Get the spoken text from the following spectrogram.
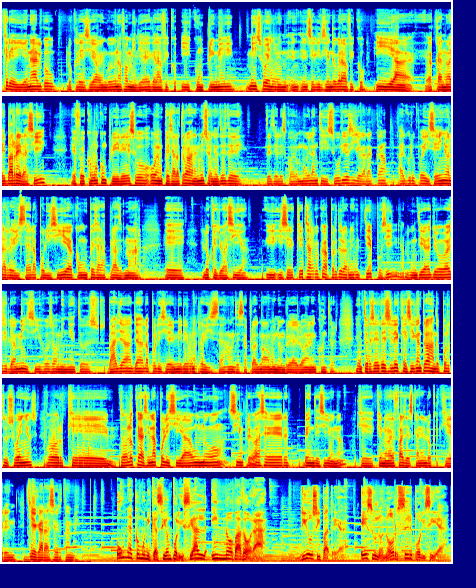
creí en algo, lo que le decía, vengo de una familia de gráficos y cumplí mi, mi sueño en, seguir siendo gráfico y ah, acá no hay barreras, ¿sí? Eh, fue como cumplir eso o empezar a trabajar en mis sueños desde, desde el Escuadrón Móvil Antidisturbios y llegar acá al grupo de diseño, a la revista de la policía, cómo empezar a plasmar eh, lo que yo hacía y, sé que es algo que va a perdurar en el tiempo, ¿sí? Algún día yo voy a decirle a mis hijos o a mis nietos, vaya ya a la policía y miren una revista donde está plasmado mi nombre, ahí lo van a encontrar. Entonces es decirle que sigan trabajando por sus sueños, porque todo lo que hace en la policía uno siempre va a ser bendecido, ¿no? Que, que no desfallezcan en lo que quieren llegar a ser también. Una comunicación policial innovadora. Dios y patria. Es un honor ser policía.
